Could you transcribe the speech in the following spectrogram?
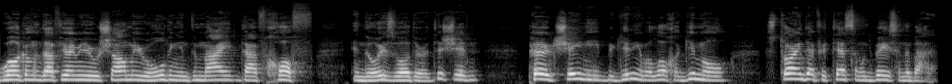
Welcome to Daf Yomi Yerushalmi. We're holding into my Daf Chof in the Oizvader edition, Perik Sheni, beginning of Aloha Gimel, starting Daf Yotesim with base in the bottom.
